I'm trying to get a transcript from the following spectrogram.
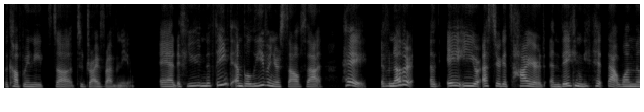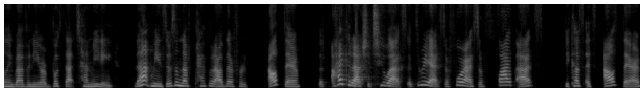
the company needs to, to drive revenue. And if you think and believe in yourself that, hey, if another uh, AE or SDR gets hired and they can hit that 1 million revenue or book that 10 meeting, that means there's enough pipeline out there for out there that I could actually 2x or 3x or 4x or 5x because it's out there.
